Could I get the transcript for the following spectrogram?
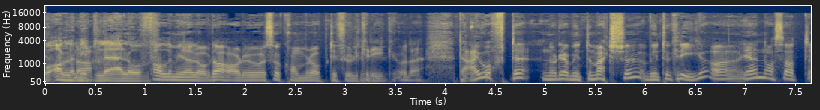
Og alle Da- midler er lov. Alle midler er lov, da har du, jo- så kommer du opp til full krig. Og det, det er jo ofte, når de har begynt å matche og begynt å krige ah, igjen, altså at,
